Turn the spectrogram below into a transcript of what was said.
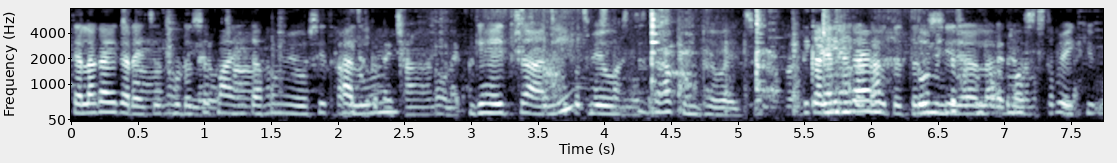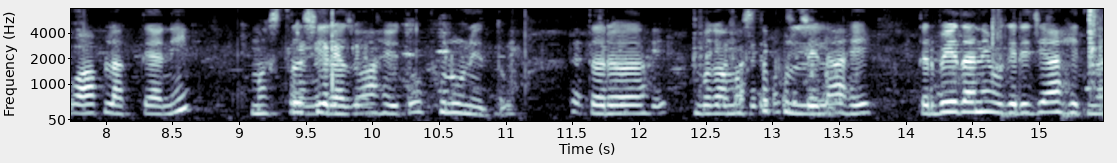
त्याला काय करायचं? थोडंसं पाणी टाकून व्यवस्थित हलवून घ्यायचं आणि व्यवस्थित झाकून ठेवायचं. त्याने काय होतं तर शिऱ्याला मस्तपैकी वाफ लागते आणि मस्त शिरा जो आहे तो फुलून येतो. तर बघा मस्त फुललेला आहे. तर बेदाणे वगैरे जे आहेत ना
